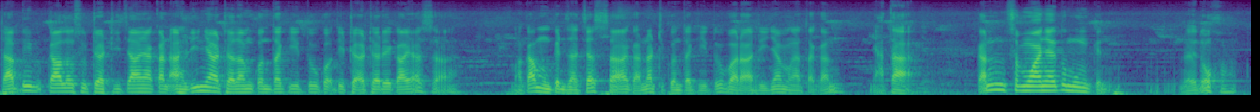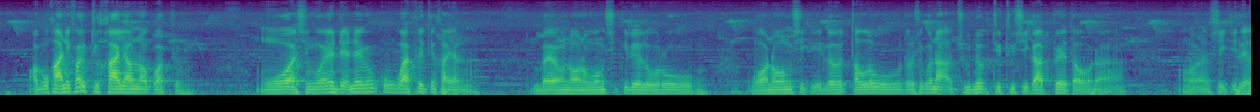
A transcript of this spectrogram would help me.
Tapi kalau sudah ditanyakan ahlinya dalam konteks itu kok tidak ada rekayasa maka mungkin saja sah karena di konteks itu para ahlinya mengatakan nyata. Kan semuanya itu mungkin. Nah, itu Abu Hanifah itu khayal no wah semua dekne ku kuwabe dikhayalno bayang nono wong sikile loro wono wong sikile telu terus iku nak junub didusi kabeh ta ora ora sikile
